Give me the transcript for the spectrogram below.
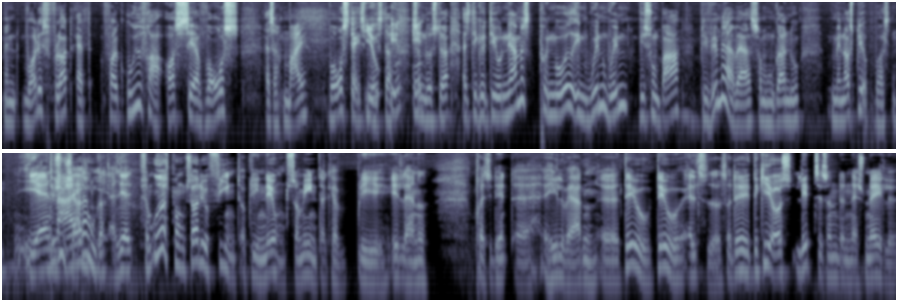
Men hvor er det flot, at folk udefra også ser vores, altså mig, vores statsminister, ind- som ind- noget større. Altså det, det er jo nærmest på en måde en win-win, hvis hun bare bliver ved med at være, som hun gør nu, men også bliver på posten. Ja, Det synes nej. jeg da, hun gør. Altså, ja, som udgangspunkt, så er det jo fint at blive nævnt som en, der kan blive et eller andet præsident af, af hele verden. Øh, Det er jo, det er jo altid, så det, det giver også lidt til sådan den nationale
